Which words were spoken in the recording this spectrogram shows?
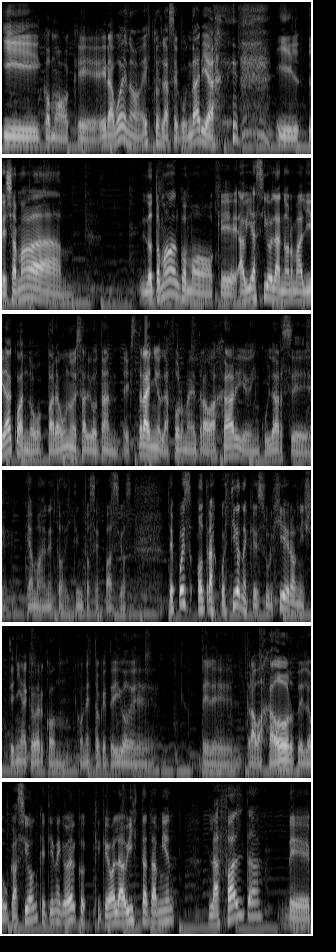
y como que era bueno, esto es la secundaria, y le llamaba, lo tomaban como que había sido la normalidad cuando para uno es algo tan extraño la forma de trabajar y de vincularse, digamos, en estos distintos espacios. Después otras cuestiones que surgieron y tenía que ver con, con esto que te digo de, del trabajador de la educación, que tiene que ver con que quedó a la vista también la falta de,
